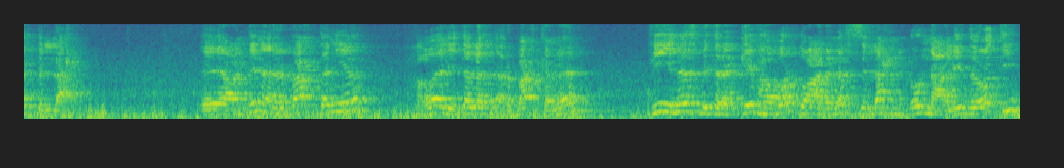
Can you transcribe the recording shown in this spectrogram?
واحد باللحن آه، عندنا ارباع تانية حوالي ثلاث ارباع كمان. في ناس بتركبها برضو على نفس اللحن اللي قلنا عليه دلوقتي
